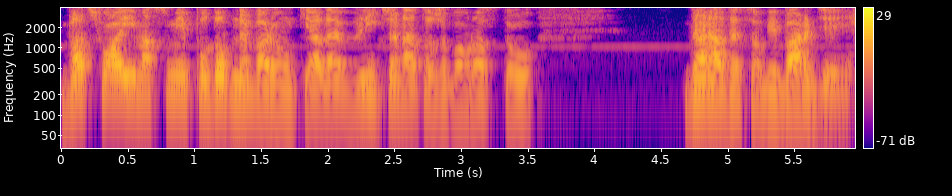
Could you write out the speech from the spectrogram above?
Batshuayi ma w sumie podobne warunki, ale liczę na to, że po prostu da radę sobie bardziej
